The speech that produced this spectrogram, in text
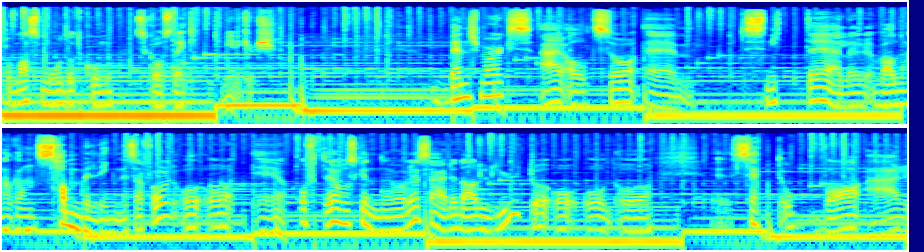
thomasmo.com minikurs. Benchmarks er altså eh, snittet, eller hva man kan sammenligne seg for. Og, og eh, ofte hos kundene våre så er det da lurt å, å, å, å sette opp hva er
